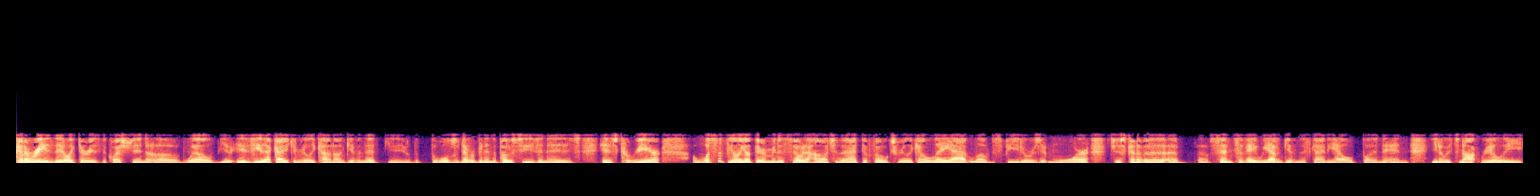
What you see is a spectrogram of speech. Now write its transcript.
kind of raise they like to raise the question of well you know is he that guy you can really count on given that you know the, the Wolves have never been in the postseason in his his career. What's the feeling out there in Minnesota? How much of that do folks really kind of lay at Love's feet or is it more just kind of a, a, a sense of hey we haven't given this guy any help and and you know it's not really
